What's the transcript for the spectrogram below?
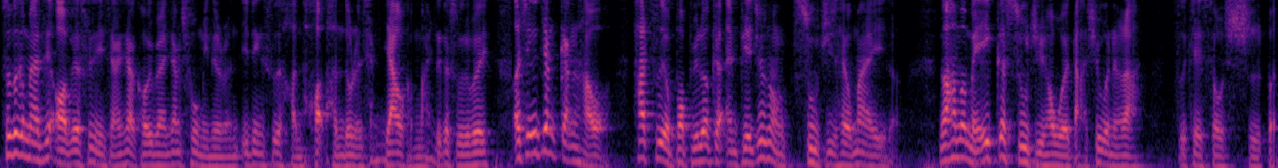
所以这个 magazine obviously 你想一下，Kobe Bryant 这样出名的人，一定是很 hot，很多人想要买这个书，对不对？而且又这样刚好哦，它只有 Popular 跟 NPA 就是那种书局才有卖的。然后他们每一个数据哈，我也打去问了啦，只可以收十本，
